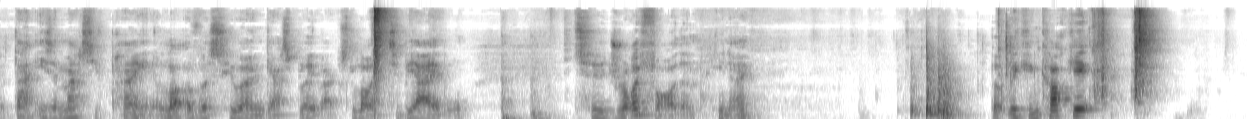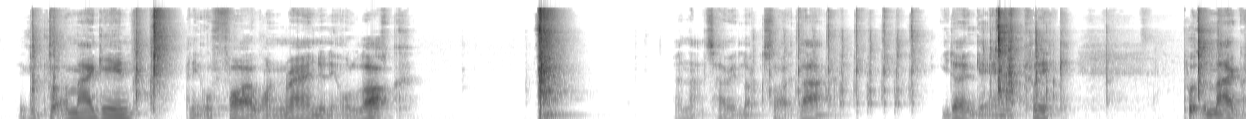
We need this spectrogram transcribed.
But that is a massive pain. A lot of us who own gas blowbacks like to be able to dry fire them, you know. But we can cock it. We can put a mag in and it will fire one round and it will lock. And that's how it looks like that. You don't get any click. Put the mag,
